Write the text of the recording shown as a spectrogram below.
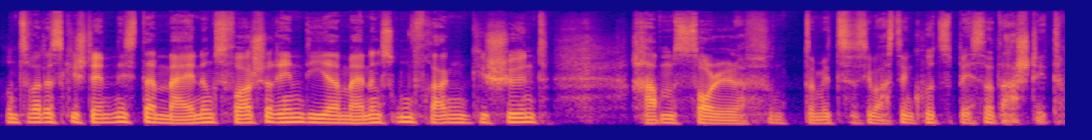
Und zwar das Geständnis der Meinungsforscherin, die ja Meinungsumfragen geschönt haben soll, damit Sebastian Kurz besser dasteht.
